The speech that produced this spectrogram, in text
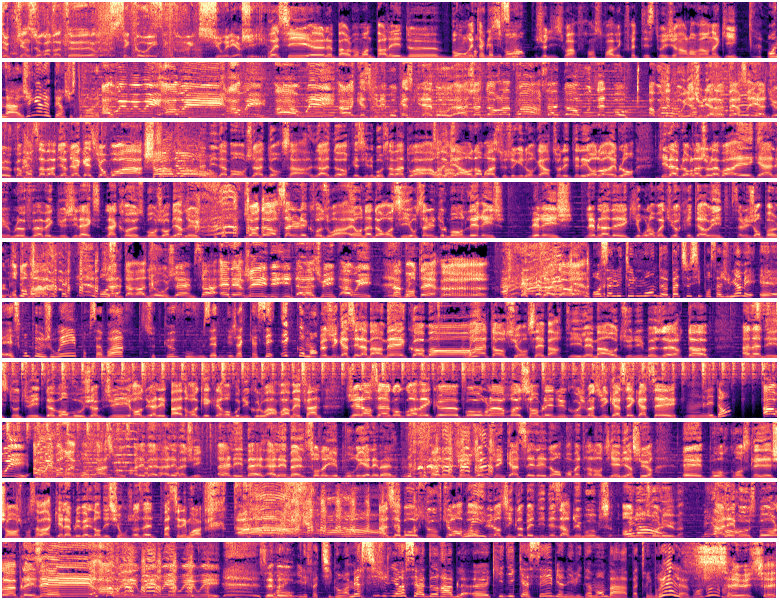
De 15h à 20h, c'est Coé. Sur Énergie. Voici euh, le, par- le moment de parler de bon rétablissement. rétablissement. Jeudi soir, France 3 avec Fred Testo et Gérard Lanvin, on a qui? On a Julien Lepers justement avec Ah nous. oui, oui, oui, ah oui, ah oui, ah qu'est-ce qu'il est beau, qu'est-ce qu'il est beau, ah j'adore la voir, j'adore, vous êtes beau, ah vous êtes beau, il y a Julien Lepers et adieu, comment ça va, bienvenue à Question pour un champion Évidemment, j'adore ça, j'adore, qu'est-ce qu'il est beau, ça va toi Ah, On est bien, on embrasse tous ceux qui nous regardent sur les télés en noir et blanc, qui lavent leur linge au lavoir et qui allument le feu avec du silex. La Creuse, bonjour, bienvenue. J'adore, salut les Creusois, et on adore aussi, on salue tout le monde, les riches. Les riches, les blindés qui roulent en voiture, critère 8. Salut Jean-Paul, on t'embrasse. J'aime ta radio, j'aime ça. Énergie, dit hit à la suite. Ah oui, la panthère. J'adore. On salue tout le monde, pas de souci pour ça Julien, mais euh, est-ce qu'on peut jouer pour savoir ce que vous vous êtes déjà cassé et comment? Je me suis cassé la main, mais comment? Ah oui. Attention, c'est parti. Les mains au-dessus du buzzer, top. Un indice tout de suite devant vous. Je me suis rendu à l'EHPAD, rock éclair au bout du couloir, voir mes fans. J'ai lancé un concours avec eux pour leur ressembler. Du coup, je me suis cassé, cassé. Hum, Les dents? Ah oui, ah oui, bonne réponse. Ah, Stouff, elle est belle, elle est magique. Elle est belle, elle est belle. Son œil est pourri, elle est belle. Magnifique, je me suis cassé les dents pour mettre un dentier, bien sûr. Et pour qu'on se les échange, pour savoir quelle est la plus belle dentition. Josette, passez-les-moi. Oh. Ah, c'est beau, Stouff, tu remportes Oui. une encyclopédie des arts du Boops en Mais 12 non. volumes. Mais- Allez, oh. Boops, pour le plaisir. Ah oui, oui, oui, oui, oui. C'est beau. Il est fatigant. hein. Merci Julien, c'est adorable. Euh, qui dit cassé, bien évidemment, bah Patrick Bruel, bonjour. Salut, c'est,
